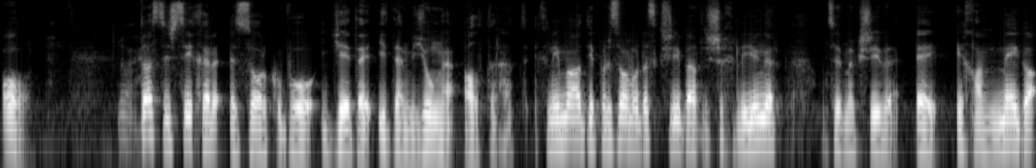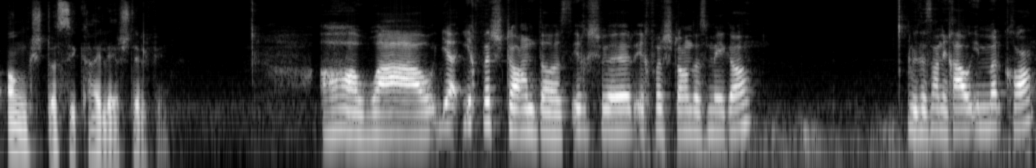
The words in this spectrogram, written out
Oh. Das ist sicher eine Sorge, die jeder in diesem jungen Alter hat. Ich nehme an, die Person, die das geschrieben hat, ist ein bisschen jünger. Und sie hat mir geschrieben, ey, ich habe mega Angst, dass sie keine Lehrstelle findet. Ah, wow. Ja, ich verstehe das. Ich schwöre, ich verstehe das mega. Weil das habe ich auch immer gehabt.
